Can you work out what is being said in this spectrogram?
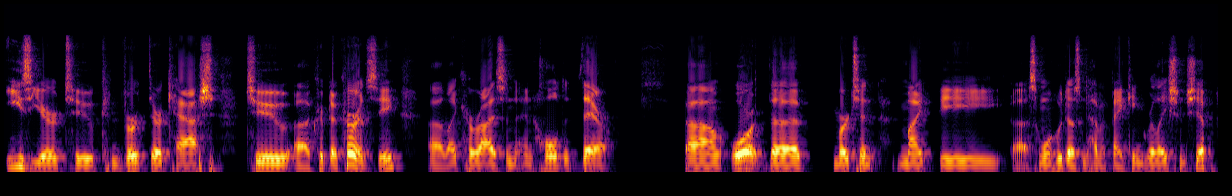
easier to convert their cash to uh, cryptocurrency uh, like Horizen and hold it there. Uh, or the merchant might be uh, someone who doesn't have a banking relationship,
